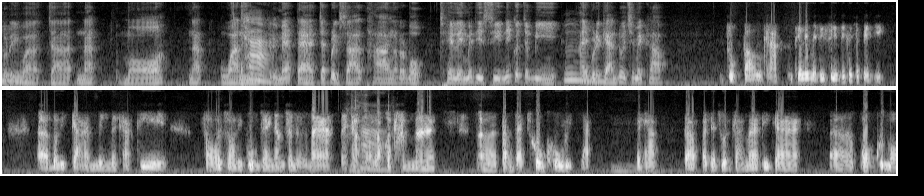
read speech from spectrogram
ก็เรียกว่าจะนัดหมอ นัดวันค่ะหรือแม้แต่จะปรึกษาทางระบบเทเลเมดิซีนนี่ก็จะมีอืมให้บริการด้วยใช่ไหมครับ ถูกต้องครับ เทเลเมดิซีนนี่ก็จะเป็นอีกเออบริการหนึ่งนะครับ ที่สวชในภูมิใจนำเสนอมากนะครับค่ะเพราะเราก็ทำมาเอ่อตั้งแต่ช่วงโควิดแล้วนะครับ ก็ประชาชนสามารถที่จะเอ่อ พบคุณหมอ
